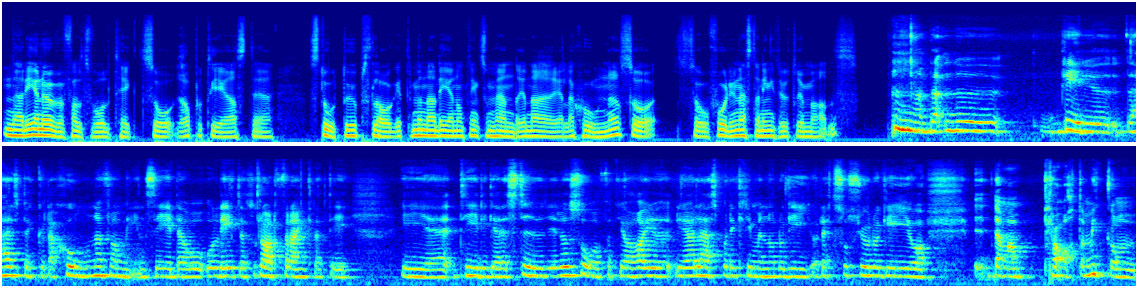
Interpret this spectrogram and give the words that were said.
när det är en överfallsvåldtäkt så rapporteras det stort och uppslaget men när det är någonting som händer i nära relationer så, så får det nästan inget utrymme alls. Nu blir det ju, det här är spekulationer från min sida och, och lite såklart förankrat i, i eh, tidigare studier och så. För jag har ju jag har läst både kriminologi och rättssociologi och eh, där man pratar mycket om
